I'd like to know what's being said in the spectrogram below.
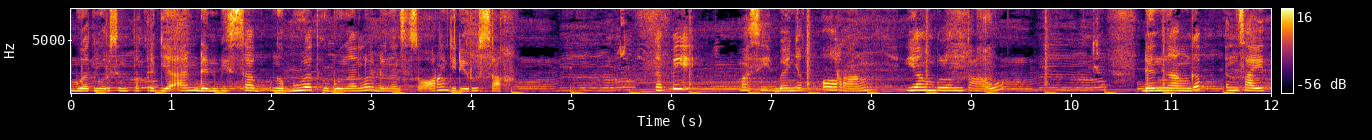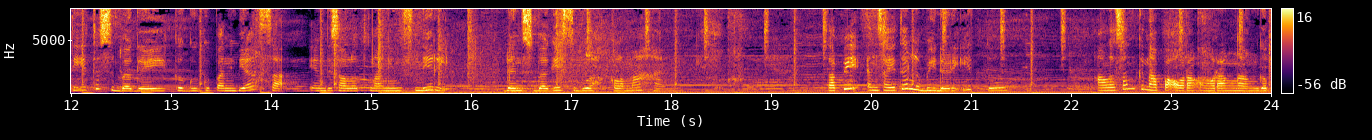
buat ngurusin pekerjaan dan bisa ngebuat hubungan lo dengan seseorang jadi rusak. Tapi masih banyak orang yang belum tahu dan nganggap anxiety itu sebagai kegugupan biasa yang bisa lo tenangin sendiri dan sebagai sebuah kelemahan. Tapi anxiety lebih dari itu. Alasan kenapa orang-orang nganggep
